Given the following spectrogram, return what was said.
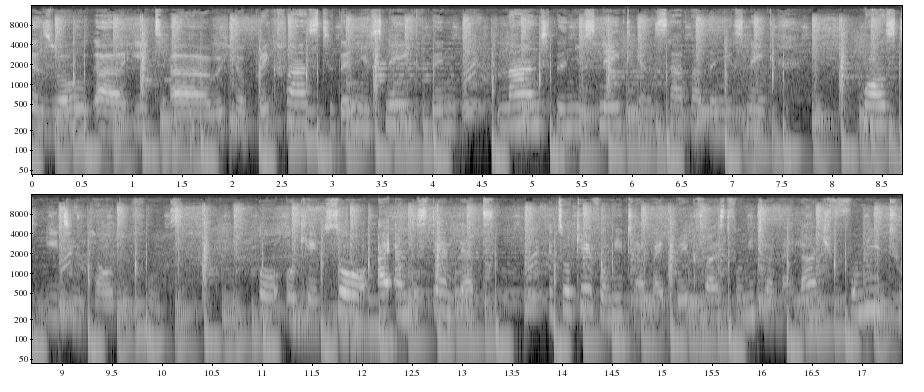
as well uh, eat uh, with your breakfast, then you snake, then lunch, then you snake, and supper, then you snake, whilst eating healthy foods. Oh, okay. So I understand that it's okay for me to have my breakfast, for me to have my lunch, for me to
